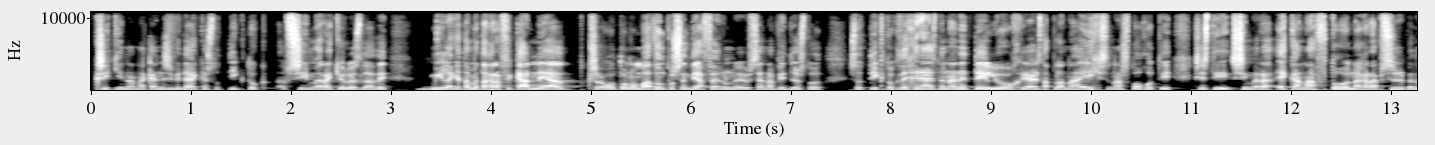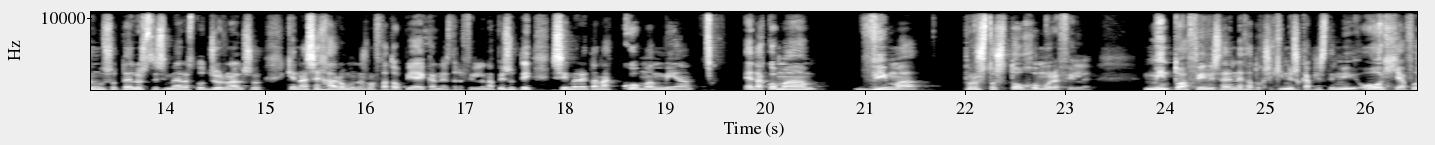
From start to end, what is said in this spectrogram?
Ξεκίνα να κάνεις βιντεάκια στο TikTok. Σήμερα κιόλας, δηλαδή, μίλα για τα μεταγραφικά νέα ξέρω, εγώ, των ομάδων που σε ενδιαφέρουν σε ένα βίντεο στο, στο TikTok. Δεν χρειάζεται να είναι τέλειο. Χρειάζεται απλά να έχεις ένα στόχο ότι ξέρεις τι, σήμερα έκανα αυτό. Να γράψεις, ρε παιδί μου, στο τέλος της ημέρας στο journal σου και να είσαι χαρούμενος με αυτά τα οποία έκανες, ρε φίλε. Να πεις ότι σήμερα ήταν ακόμα μία, ένα ακόμα βήμα προς το στόχο μου, ρε φίλε. Μην το αφήνεις, θα, ναι, θα το ξεκινήσω κάποια στιγμή. Όχι, αφού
